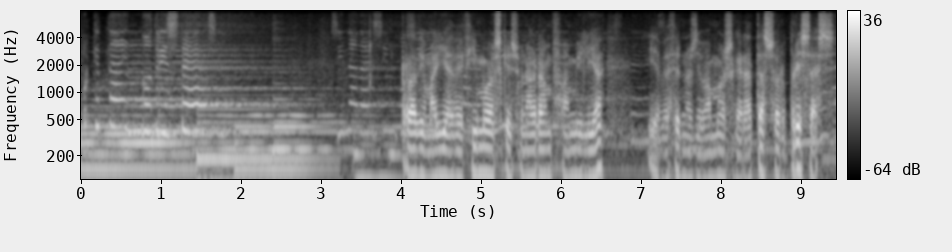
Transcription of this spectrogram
¿Por qué tengo tristeza? Radio María decimos que es una gran familia y a veces nos llevamos gratas sorpresas,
